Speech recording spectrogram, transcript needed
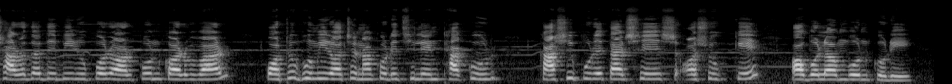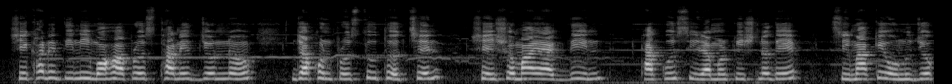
সারদা দেবীর উপর অর্পণ করবার পটভূমি রচনা করেছিলেন ঠাকুর কাশীপুরে তার শেষ অসুখকে অবলম্বন করে। সেখানে তিনি মহাপ্রস্থানের জন্য যখন প্রস্তুত হচ্ছেন, সেই সময় একদিন ঠাকুর শ্রীরামকৃষ্ণদেব শ্রীমাকে অনুযোগ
